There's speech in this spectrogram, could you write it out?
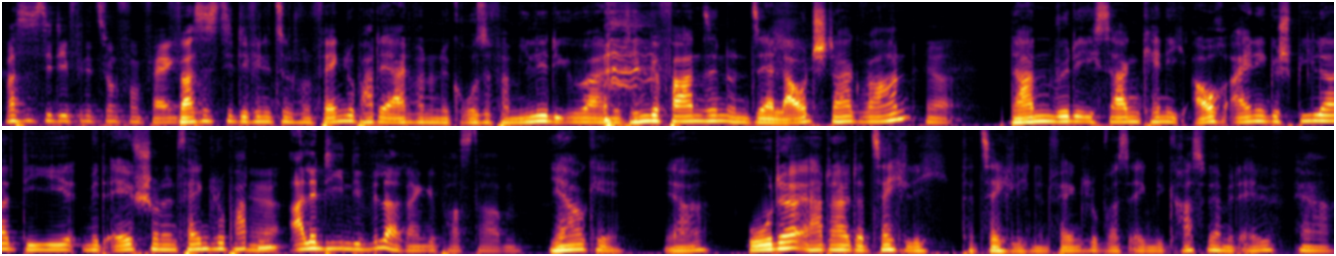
was ist die Definition von Fang? Was ist die Definition von Fanclub? Hatte er einfach nur eine große Familie, die überall mit hingefahren sind und sehr lautstark waren? Ja. Dann würde ich sagen, kenne ich auch einige Spieler, die mit elf schon einen Fanclub hatten. ja. Alle, die in die Villa reingepasst haben. Ja, okay. Ja. Oder er hatte halt tatsächlich, tatsächlich einen Fanclub, was irgendwie krass wäre mit elf. Ja.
